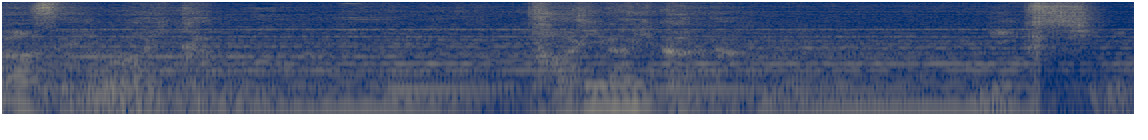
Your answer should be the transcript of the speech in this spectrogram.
なぜ弱いか足りないからだ憎しみが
